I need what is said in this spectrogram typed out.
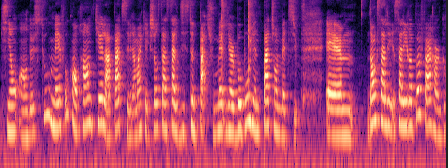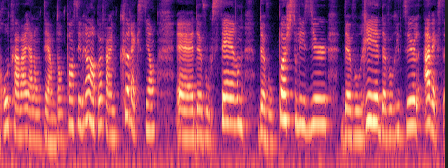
qui ont en dessous, mais il faut comprendre que la patch, c'est vraiment quelque chose, ça, ça le dit, c'est une patch. il y a un bobo, il y a une patch, on le met dessus. Euh, donc, ça n'ira pas faire un gros travail à long terme. Donc, pensez vraiment pas faire une correction euh, de vos cernes, de vos poches sous les yeux, de vos rides, de vos ridules avec ça.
